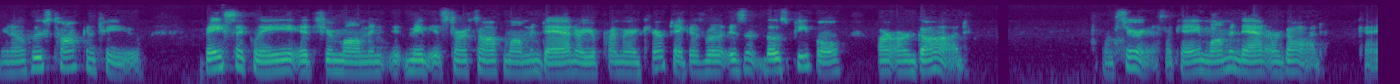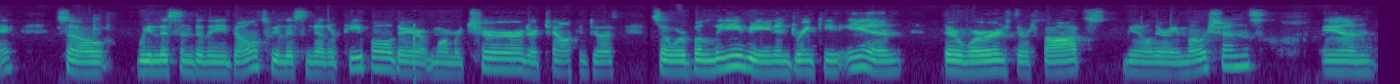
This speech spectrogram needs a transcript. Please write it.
You know, who's talking to you? Basically, it's your mom and it, maybe it starts off mom and dad or your primary caretakers. Well, it isn't those people are our God. I'm serious, okay? Mom and dad are God, okay? So we listen to the adults, we listen to other people, they're more mature, they're talking to us. So we're believing and drinking in their words, their thoughts, you know, their emotions. And,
